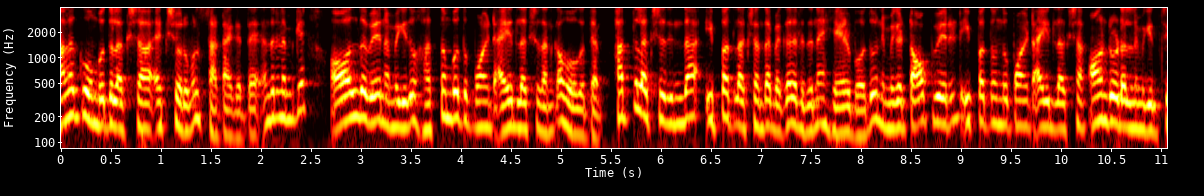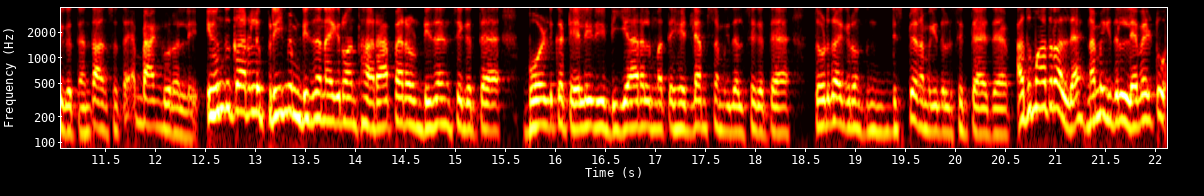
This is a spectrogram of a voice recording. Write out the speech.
ನಾಲ್ಕು ಒಂಬತ್ತು ಲಕ್ಷ ಎಕ್ಸ್ ಶೋರೂಮ್ ಅಲ್ಲಿ ಸ್ಟಾರ್ಟ್ ಆಗುತ್ತೆ. ಅಂದ್ರೆ ನಮಗೆ ಆಲ್ ದ ವೇ ನಮಗೆ ಇದು ಹತ್ತೊಂಬತ್ತು ಪಾಯಿಂಟ್ ಐದು ಲಕ್ಷ ತನಕ ಹೋಗುತ್ತೆ. ಹತ್ತು ಲಕ್ಷದಿಂದ ಇಪ್ಪತ್ತು ಲಕ್ಷ ಅಂತ ಬೇಕಾದ್ರೆ ಇದನ್ನ ಹೇಳ್ಬೋದು. ನಿಮಗೆ ಟಾಪ್ ವೇರಿಯಂಟ್ ಇಪ್ಪತ್ತೊಂದು ಪಾಯಿಂಟ್ ಐದು ಲಕ್ಷ ಆನ್ ರೋಡ್ ಅಲ್ಲಿ ನಿಮಗೆ ಇದು ಸಿಗುತ್ತೆ ಅಂತ ಅನ್ಸುತ್ತೆ ಬ್ಯಾಂಗ್ಳೂರಲ್ಲಿ ಈ ಒಂದು ಕಾರಲ್ಲಿ ಪ್ರೀಮಿಯಂ ಡಿಸೈನ್ ಆಗಿರುವಂತಹ ರ್ಯಾಪ್ ಅರೌಂಡ್ ಡಿಸೈನ್ ಸಿಗುತ್ತೆ. Bold cut L D D R L ಮತ್ತೆ ಹೆಡ್ ಲ್ಯಾಂಪ್ಸ್ ನಮಗೆ ಇದ್ರಲ್ಲಿ ಸಿಗುತ್ತೆ. ದೊಡ್ಡದಾಗಿರುವಂತಹ ಡಿಸ್ಪ್ಲೇ ನಮಗೆ ಇದ್ರಲ್ಲಿ ಸಿಗ್ತಾ ಇದೆ. ಅದು ಮಾತ್ರ ಅಲ್ಲದೆ ನಮಗೆ ಇದ್ರಲ್ಲಿ ಲೆವೆಲ್ ಟು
